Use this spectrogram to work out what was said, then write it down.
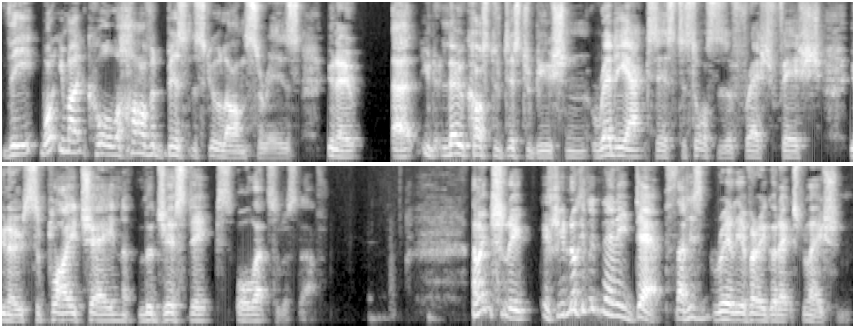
The what you might call the Harvard Business School answer is, you know, uh, you know, low cost of distribution, ready access to sources of fresh fish, you know, supply chain, logistics, all that sort of stuff. And actually, if you look at it in any depth, that isn't really a very good explanation.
